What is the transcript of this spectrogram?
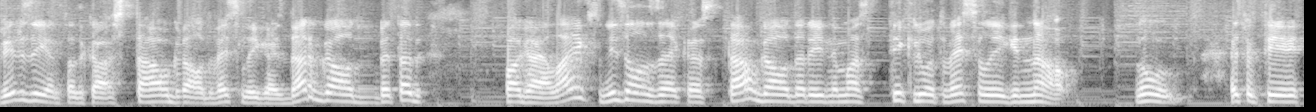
virziens, tāda kā stāvgalda, veselīgais darbgalds, bet tad pagāja laiks un izanalizēja, ka stāvgalda arī nemaz tik ļoti veselīgi nav. Nu, respektīvi,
